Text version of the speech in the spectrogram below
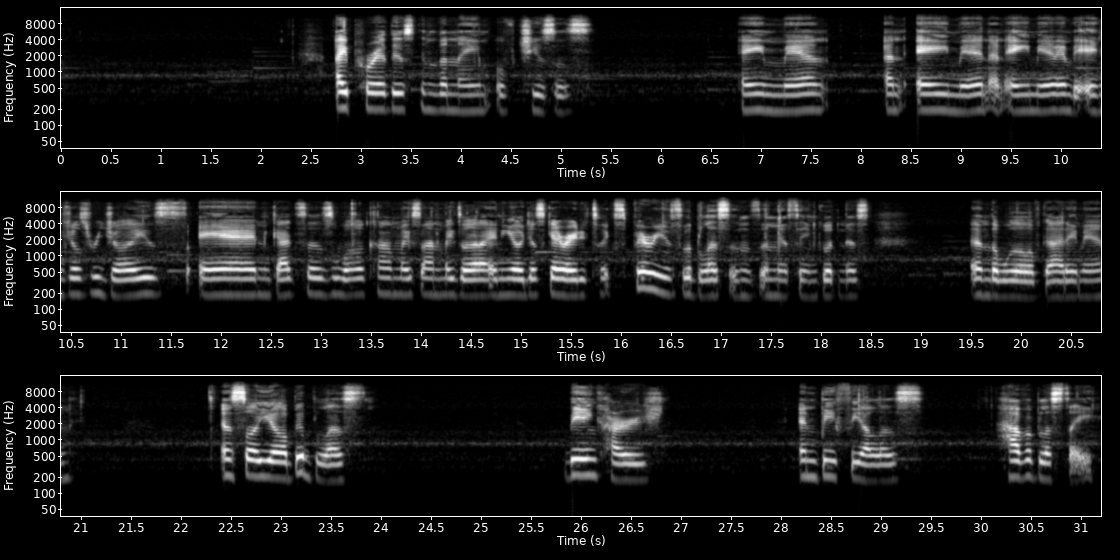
I pray this in the name of Jesus. Amen and amen and amen. And the angels rejoice. And God says, Welcome, my son, my daughter. And you'll just get ready to experience the blessings and mercy and goodness and the will of God. Amen. And so you'll be blessed, be encouraged, and be fearless. Have a blessed day.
